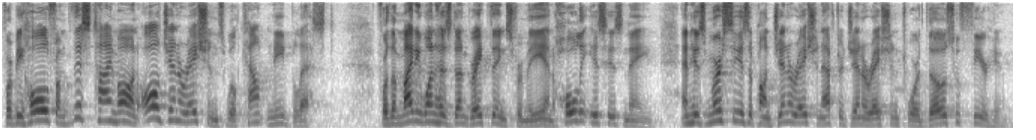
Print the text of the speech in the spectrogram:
For behold, from this time on, all generations will count me blessed. For the Mighty One has done great things for me, and holy is His name. And His mercy is upon generation after generation toward those who fear Him.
